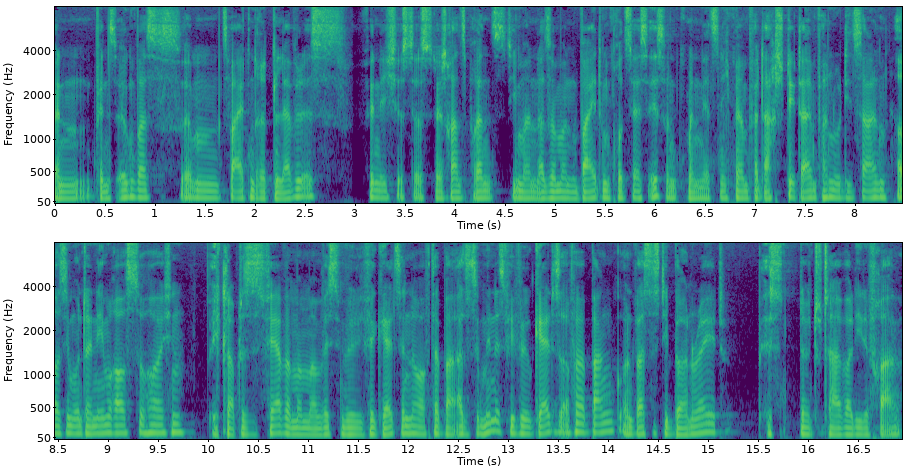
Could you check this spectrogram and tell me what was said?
Wenn, wenn es irgendwas im zweiten, dritten Level ist, finde ich, ist das eine Transparenz, die man, also wenn man weit im Prozess ist und man jetzt nicht mehr im Verdacht steht, einfach nur die Zahlen aus dem Unternehmen rauszuhorchen. Ich glaube, das ist fair, wenn man mal wissen will, wie viel Geld sind noch auf der Bank, also zumindest wie viel Geld ist auf der Bank und was ist die Burn Rate, ist eine total valide Frage,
